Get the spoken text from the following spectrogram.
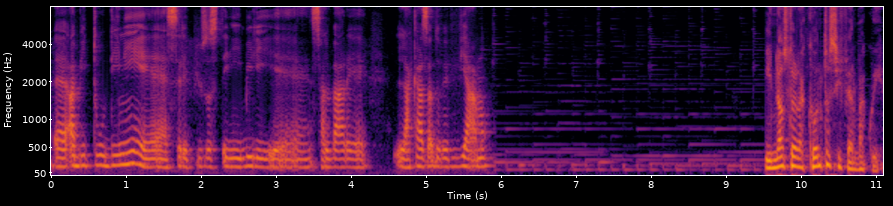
eh, abitudini e essere più sostenibili e salvare la casa dove viviamo. Il nostro racconto si ferma qui,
